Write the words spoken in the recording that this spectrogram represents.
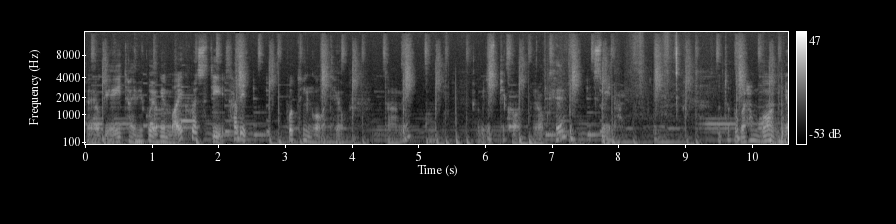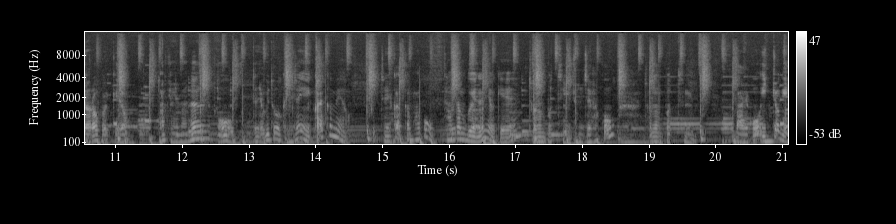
자, 여기 A 타입이고 여기는 마이크로 SD 삽입 포트인 것 같아요. 다음에 여기도 스피커 이렇게 있습니다. 노트북을 한번 열어볼게요. 딱 열면은 오 일단 여기도 굉장히 깔끔해요. 굉장히 깔끔하고 상단부에는 여기에 전원 버튼이 존재하고 전원 버튼 말고 이쪽에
